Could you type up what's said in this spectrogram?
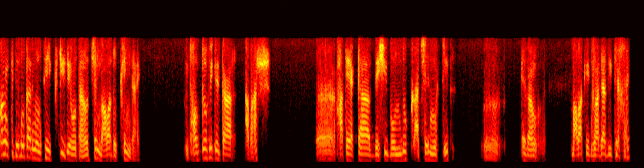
অনেক দেবতার মধ্যে একটি দেবতা হচ্ছেন বাবা দক্ষিণ রায়। ধবধবিতে তার আবাস হাতে একটা দেশি বন্দুক আছে মূর্তির এবং বাবাকে গাঁজা দিতে হয়।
